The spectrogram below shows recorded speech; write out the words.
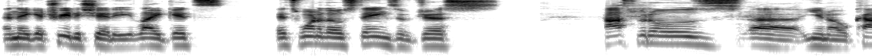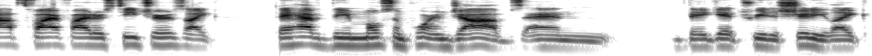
and they get treated shitty. Like it's it's one of those things of just hospitals, uh, you know, cops, firefighters, teachers, like they have the most important jobs and they get treated shitty. Like,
